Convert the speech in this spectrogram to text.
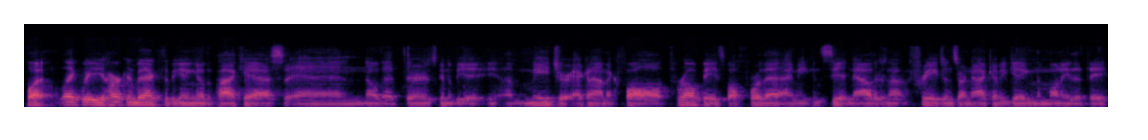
But like we harken back to the beginning of the podcast and know that there's going to be a, a major economic fallout throughout baseball for that. I mean, you can see it now. There's not free agents are not going to be getting the money that they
